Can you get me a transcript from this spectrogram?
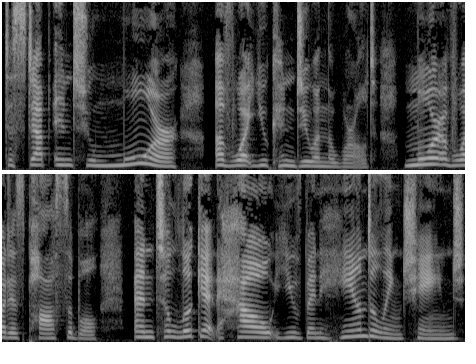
to step into more of what you can do in the world, more of what is possible, and to look at how you've been handling change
